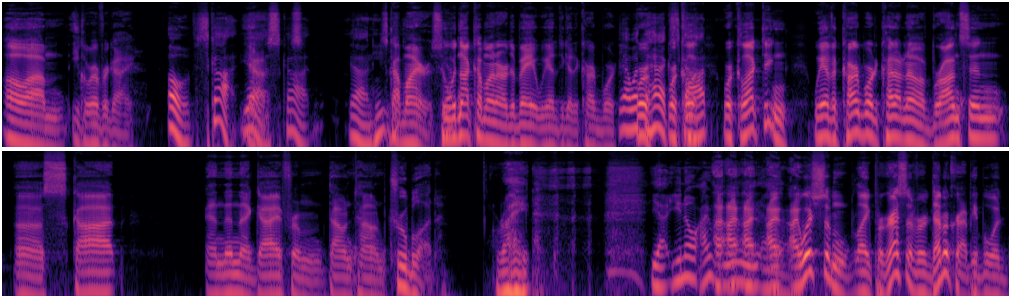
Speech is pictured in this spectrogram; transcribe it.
Oh, um, Eagle River guy, Oh, Scott. Yeah, Yes. Scott. Yeah, and he's Scott Myers, who would not come on our debate. We had to get a cardboard. Yeah, what we're, the heck, we're Scott? we're collecting. We have a cardboard cutout now of Bronson, uh, Scott, and then that guy from downtown, True Blood. Right. yeah, you know, I really, I, I, uh, I wish some like progressive or Democrat people would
